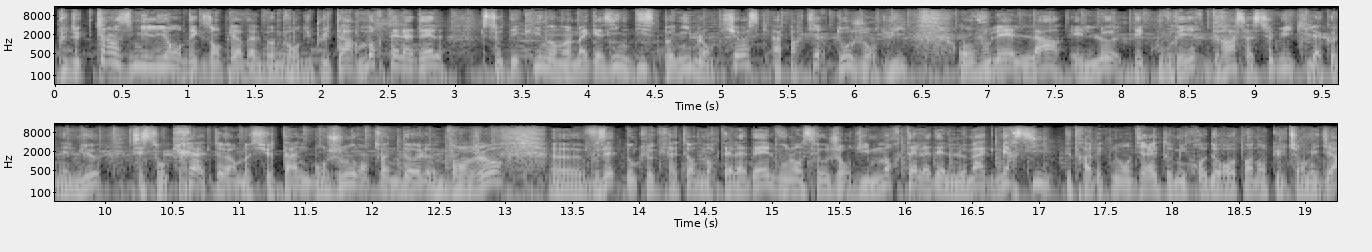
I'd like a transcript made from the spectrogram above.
Plus de 15 millions d'exemplaires d'albums vendus plus tard. Mortel Adèle se décline en un magazine disponible en kiosque à partir d'aujourd'hui. On voulait là et le découvrir grâce à celui qui la connaît le mieux. C'est son créateur, Monsieur Tan. Bonjour Antoine Bonjour. Euh, vous êtes donc le créateur de Mortel Adèle. Vous lancez aujourd'hui Mortel Adèle le mag. Merci d'être avec nous en direct au micro d'Europe 1 dans Culture Média.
